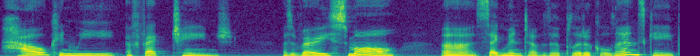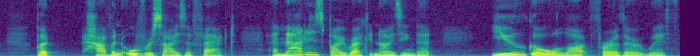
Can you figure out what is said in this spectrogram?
how can we affect change as a very small uh, segment of the political landscape, but have an oversized effect? And that is by recognizing that you go a lot further with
